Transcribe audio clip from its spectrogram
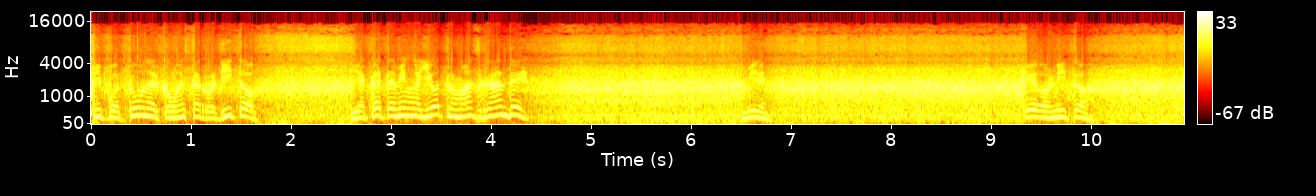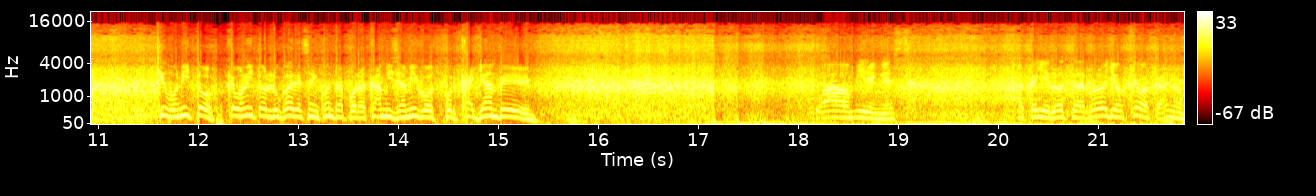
tipo túnel con este arroyito. Y acá también hay otro más grande. Miren. Qué bonito. Qué bonito, qué bonitos lugares se encuentra por acá, mis amigos, por Cayambe. Wow, miren esto. Acá hay el otro arroyo, qué bacano.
